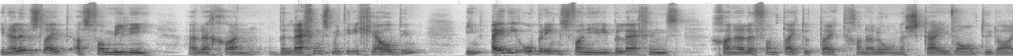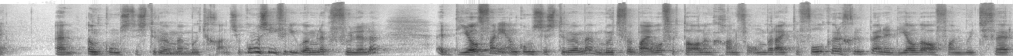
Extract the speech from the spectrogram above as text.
En hulle besluit as familie hulle gaan beleggings met hierdie geld doen en uit die opbrengs van hierdie beleggings gaan hulle van tyd tot tyd gaan hulle onderskei waartoe daai um, inkomste strome hmm. moet gaan. So kom ons sê vir die oomblik voel hulle 'n deel van die inkomste strome moet vir Bybelvertaling gaan vir onbereikte volkeregroepe en 'n deel daarvan moet vir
